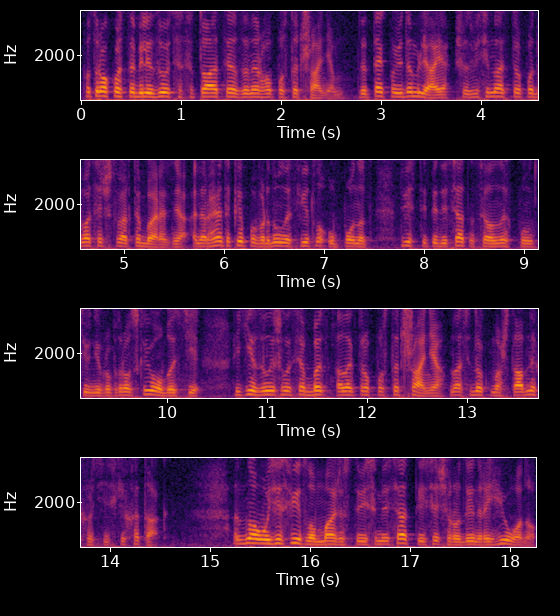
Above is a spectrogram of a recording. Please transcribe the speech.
Потроху стабілізується ситуація з енергопостачанням. ДТЕК повідомляє, що з 18 по 24 березня енергетики повернули світло у понад 250 населених пунктів Дніпропетровської області, які залишилися без електропостачання внаслідок масштабних російських атак. Знову зі світлом майже 180 тисяч родин регіону.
